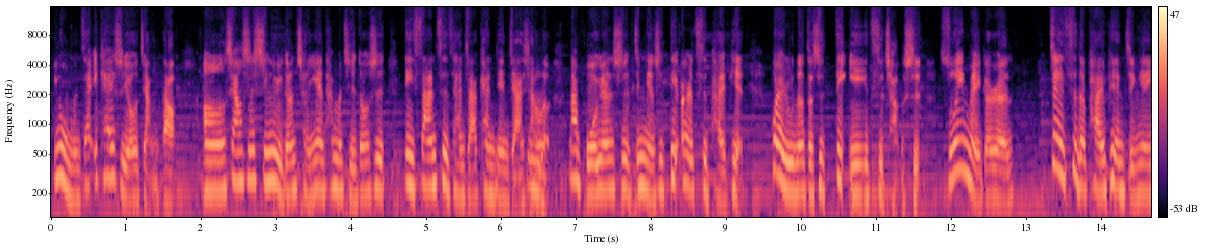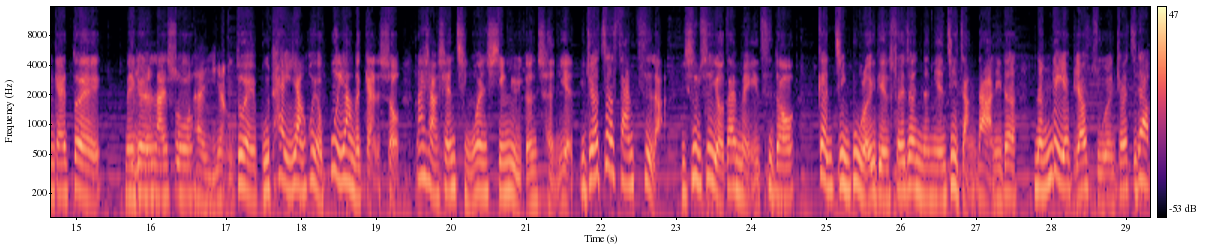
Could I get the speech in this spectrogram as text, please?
因为我们在一开始有讲到，嗯，像是新宇跟陈燕他们其实都是第三次参加看见家乡了。那博渊是今年是第二次拍片，慧茹呢则是第一次尝试，所以每个人这一次的拍片经验应该对每个人来都说不太一样。对，不太一样，会有不一样的感受。那想先请问心宇跟陈燕，你觉得这三次啦，你是不是有在每一次都更进步了一点？随着你的年纪长大，你的能力也比较足了，你就会知道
